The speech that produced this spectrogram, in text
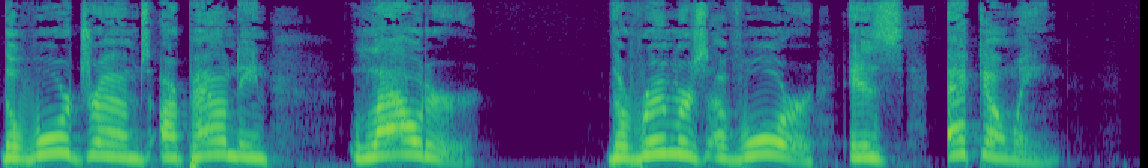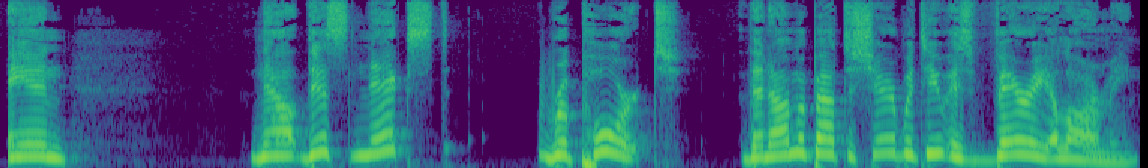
The war drums are pounding louder the rumors of war is echoing. And now, this next report that I'm about to share with you is very alarming.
